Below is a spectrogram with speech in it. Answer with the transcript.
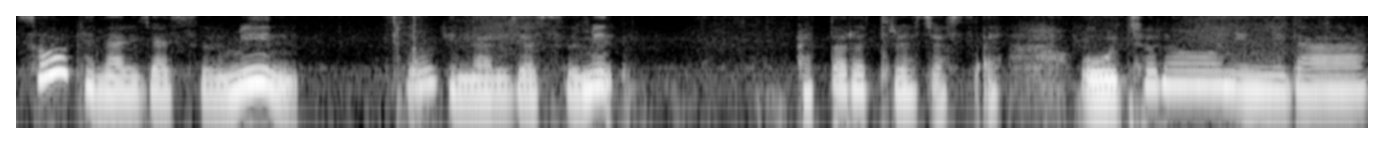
소 개나리 자스민, 소 개나리 자스민 아, 떨어뜨려졌어요. 5,000원입니다.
